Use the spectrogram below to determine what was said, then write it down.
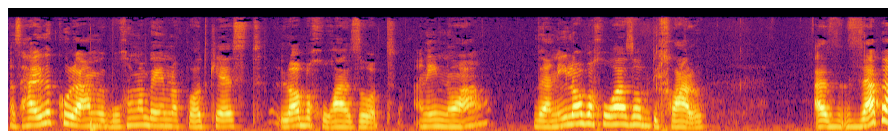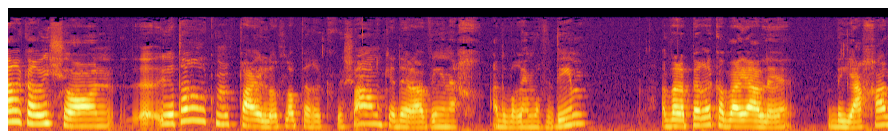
אז היי לכולם וברוכים הבאים לפודקאסט, לא הבחורה הזאת, אני נועה, ואני לא הבחורה הזאת בכלל. אז זה הפרק הראשון, יותר כמו פיילוט, לא פרק ראשון, כדי להבין איך הדברים עובדים. אבל הפרק הבא יעלה ביחד,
